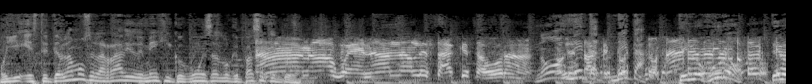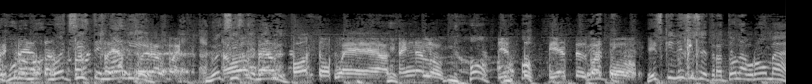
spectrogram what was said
Oye, este, te hablamos de la radio de México. ¿Cómo estás? Lo que pasa que... No, pues, no, güey, no, no le saques ahora. No, le neta, saques, neta, poquito. te No, lo no, no, juro, no, te lo juro, no- no existe nadie. No existe nadie. foto, güey, téngalo. No, dientes, vato. es que de eso se trató la broma.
